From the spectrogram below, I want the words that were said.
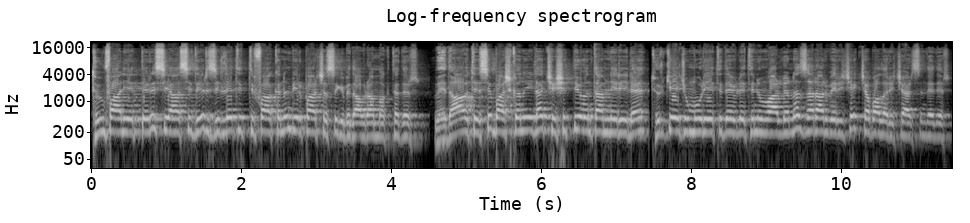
Tüm faaliyetleri siyasidir, Zillet İttifakı'nın bir parçası gibi davranmaktadır. Ve daha ötesi başkanıyla çeşitli yöntemleriyle Türkiye Cumhuriyeti Devleti'nin varlığına zarar verecek çabalar içerisindedir.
